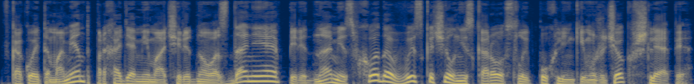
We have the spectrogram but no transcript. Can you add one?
В какой-то момент, проходя мимо очередного здания, перед нами из входа выскочил низкорослый пухленький мужичок в шляпе.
